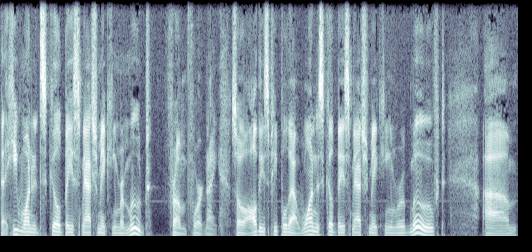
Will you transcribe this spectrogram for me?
that he wanted skill based matchmaking removed from Fortnite. So all these people that wanted skill based matchmaking removed um,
